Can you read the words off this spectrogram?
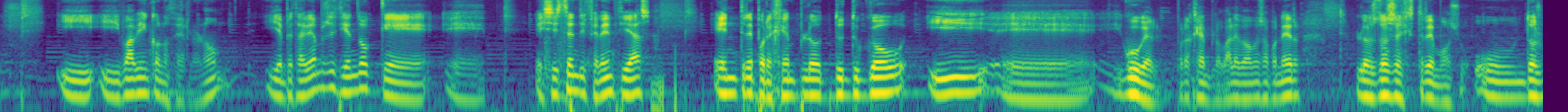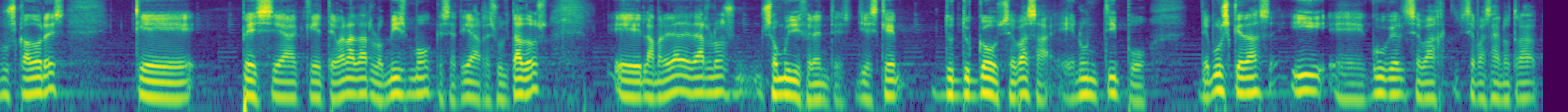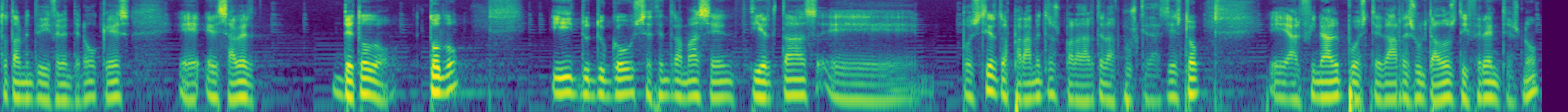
y, va bien conocerlo, ¿no? Y empezaríamos diciendo que eh, existen diferencias entre, por ejemplo, Do2Go y, eh, y, Google, por ejemplo, ¿vale? Vamos a poner los dos extremos, dos buscadores que pese a que te van a dar lo mismo, que sería resultados, eh, la manera de darlos son muy diferentes. Y es que DuckDuckGo se basa en un tipo de búsquedas y eh, Google se, se, basa en otra totalmente diferente, ¿no? que es eh, el saber de todo, todo, y DuckDuckGo se centra más en ciertas, pues ciertos parámetros para darte las búsquedas. Y esto al final pues te da resultados diferentes. ¿no?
